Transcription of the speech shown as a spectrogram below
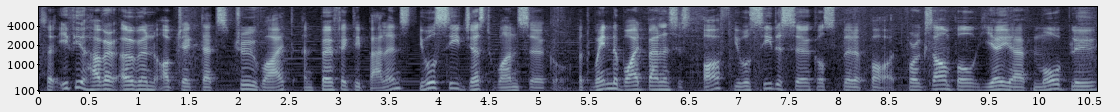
So if you hover over an object that's true white and perfectly balanced, you will see just one circle. But when the white balance is off, you will see the circle split apart. For example, here you have more blue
